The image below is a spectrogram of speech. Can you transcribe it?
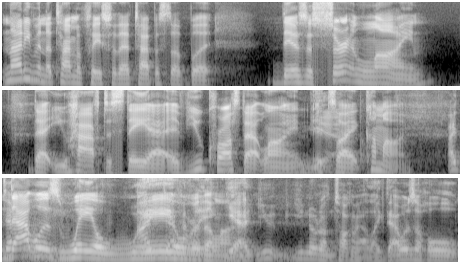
Not even a time and place for that type of stuff, but there's a certain line that you have to stay at. If you cross that line, it's like, come on. I That was way, way over the line. Yeah, you you know what I'm talking about. Like that was a whole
